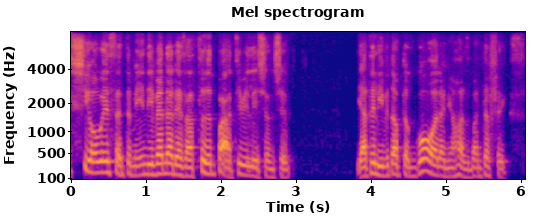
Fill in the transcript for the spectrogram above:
she always said to me, in the event that there's a third party relationship, you have to leave it up to God and your husband to fix.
